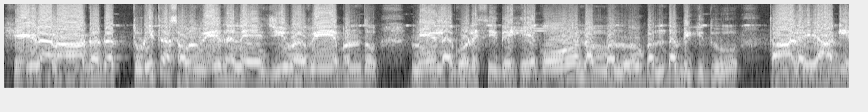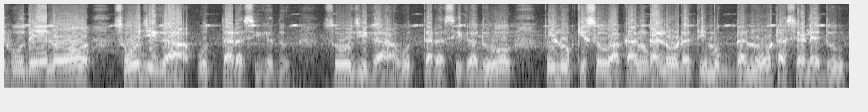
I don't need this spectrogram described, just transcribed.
ಹೇಳಲಾಗದ ತುಡಿತ ಸಂವೇದನೆ ಜೀವವೇ ಬಂದು ಮೇಳಗೊಳಿಸಿದೆ ಹೇಗೋ ನಮ್ಮನು ಬಂದ ಬಿಗಿದು ತಾಳೆಯಾಗಿಹುದೇನೋ ಸೋಜಿಗ ಉತ್ತರ ಸಿಗದು. ಸೋಜಿಗ ಉತ್ತರ ಸಿಗದು ಪಿಳುಕಿಸುವ ಕಂಗಳೊಡತಿ ಮುಗ್ಧ ನೋಟ ಸೆಳೆದು,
